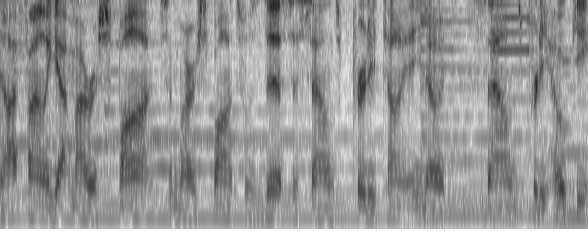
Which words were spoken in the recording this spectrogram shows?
Know, I finally got my response, and my response was this. It sounds pretty, you know, it sounds pretty hokey,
